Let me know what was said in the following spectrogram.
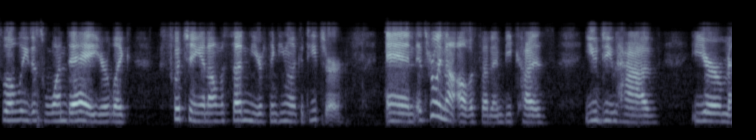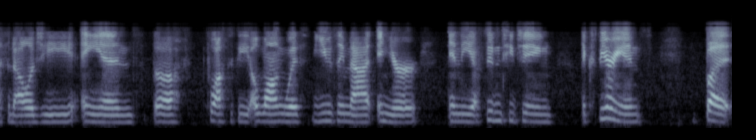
slowly just one day you're like switching and all of a sudden you're thinking like a teacher. And it's really not all of a sudden because you do have your methodology and the philosophy along with using that in your in the uh, student teaching experience. But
